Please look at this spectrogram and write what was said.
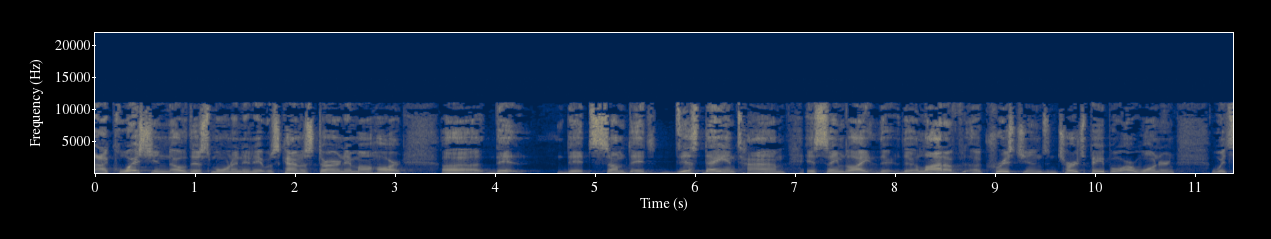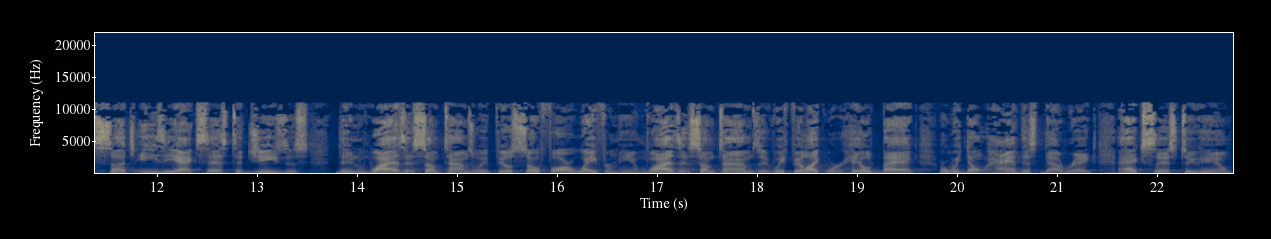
I questioned though this morning, and it was kind of stirring in my heart uh, that that some this day and time, it seems like there, there a lot of uh, Christians and church people are wondering, with such easy access to Jesus, then why is it sometimes we feel so far away from Him? Why is it sometimes that we feel like we're held back or we don't have this direct access to Him?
